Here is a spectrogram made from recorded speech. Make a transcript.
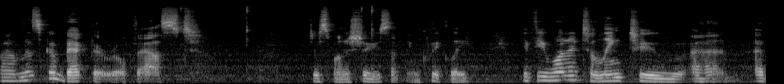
Um, let's go back there real fast. just want to show you something quickly. If you wanted to link to uh, a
